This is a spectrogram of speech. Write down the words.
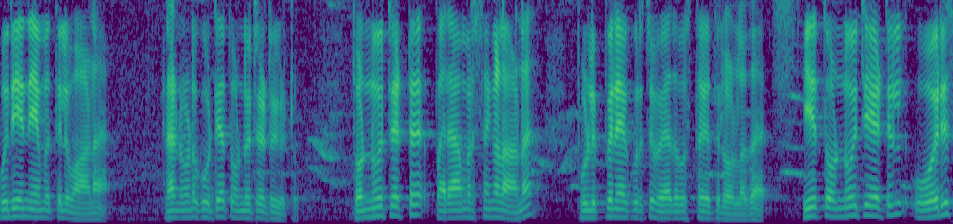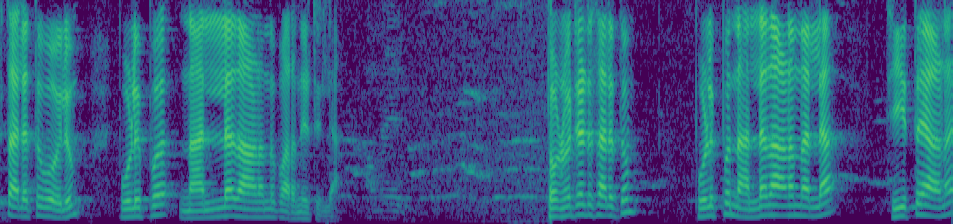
പുതിയ നിയമത്തിലുമാണ്. രണ്ടും കൂടെ കൂട്ടിയാൽ തൊണ്ണൂറ്റെട്ട് കിട്ടും. തൊണ്ണൂറ്റെട്ട് പരാമർശങ്ങളാണ് പുളിപ്പിനെക്കുറിച്ച് വേദപുസ്തകത്തിലുള്ളത്. ഈ തൊണ്ണൂറ്റിയെട്ടിൽ ഒരു സ്ഥലത്ത് പോലും പുളിപ്പ് നല്ലതാണെന്ന് പറഞ്ഞിട്ടില്ല. തൊണ്ണൂറ്റെട്ട് സ്ഥലത്തും പുളിപ്പ് നല്ലതാണെന്നല്ല ചീത്തയാണ്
